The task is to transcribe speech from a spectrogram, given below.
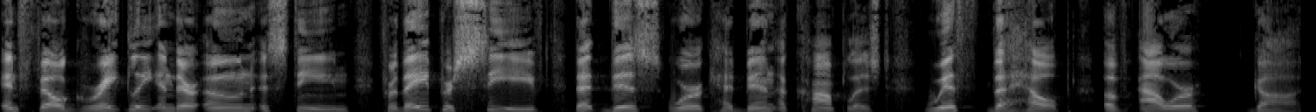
and fell greatly in their own esteem, for they perceived that this work had been accomplished with the help of our God.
